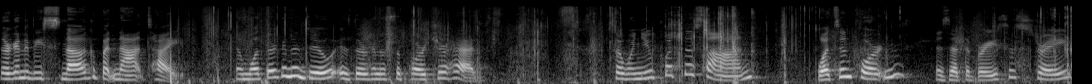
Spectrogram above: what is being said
They're going to be snug but not tight. And what they're going to do is they're going to support your head. So when you put this on, what's important is that the brace is straight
